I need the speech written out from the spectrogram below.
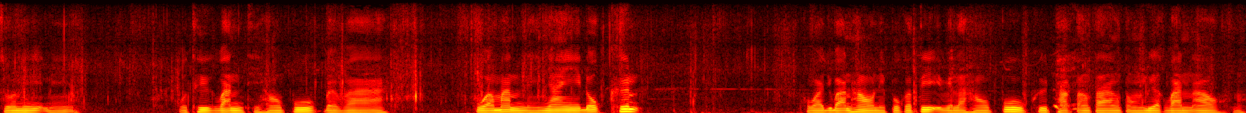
ช่วงนี้นี่ บ่ถึกวันที่เฮาปลูกแบบว่าปัวมันนี่ใหญ่ดกขึ้น เพราะว่าอยู่บ้านเฮานี่ปกติเวลาเฮาปลูกพืชผักต่างๆ ต้องเลือกวันเอาเนาะ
